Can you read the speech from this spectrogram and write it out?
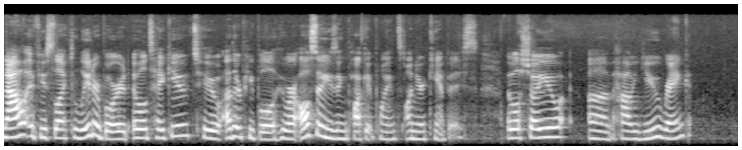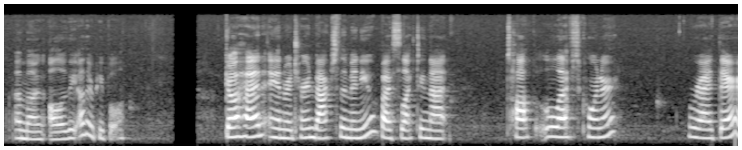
Now, if you select leaderboard, it will take you to other people who are also using Pocket Points on your campus. It will show you um, how you rank among all of the other people. Go ahead and return back to the menu by selecting that top left corner right there.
